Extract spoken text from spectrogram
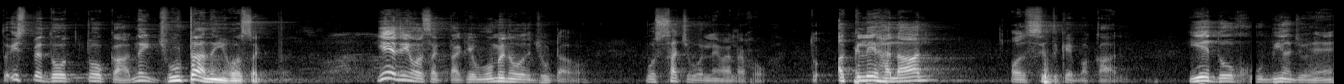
تو اس پہ دو ٹوک کہا نہیں، جھوٹا نہیں ہو سکتا۔ یہ نہیں ہو سکتا کہ مومن ہو اور جھوٹا ہو، وہ سچ بولنے والا ہوگا۔ تو عقل حلال اور صدق مقال یہ دو خوبیاں جو ہیں،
